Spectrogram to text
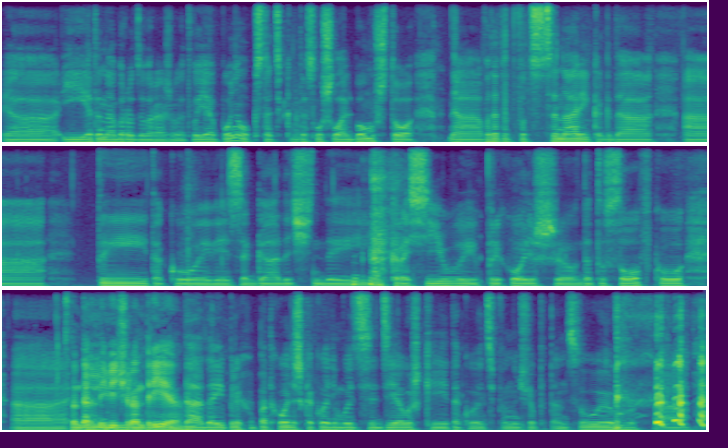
э, и это наоборот завораживает. Вот я понял, кстати, когда слушал альбом, что а, вот этот вот сценарий, когда а, ты такой весь загадочный, красивый, приходишь э, на тусовку. а, Стандартный и- вечер Андрея. Да, да, и подходишь к какой-нибудь девушке и такой, типа, ну что, потанцуем. А,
